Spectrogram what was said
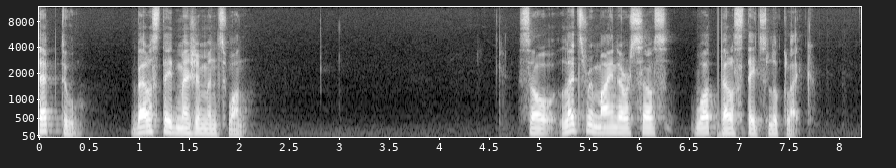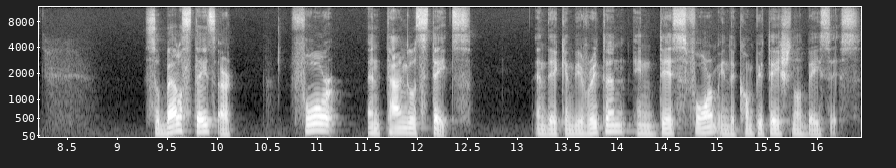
Step 2. Bell state measurements 1. So let's remind ourselves what Bell states look like. So Bell states are four entangled states and they can be written in this form in the computational basis.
